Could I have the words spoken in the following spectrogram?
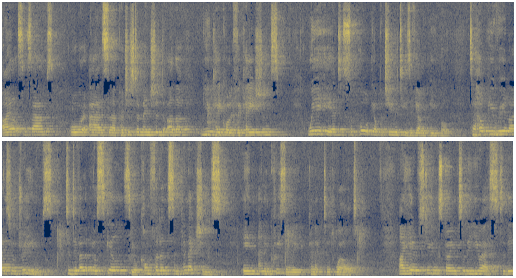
IELTS exams, or as uh, Pratiksha mentioned, other UK qualifications, we're here to support the opportunities of young people to help you realize your dreams, to develop your skills, your confidence, and connections in an increasingly connected world. I hear of students going to the US, to, the,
